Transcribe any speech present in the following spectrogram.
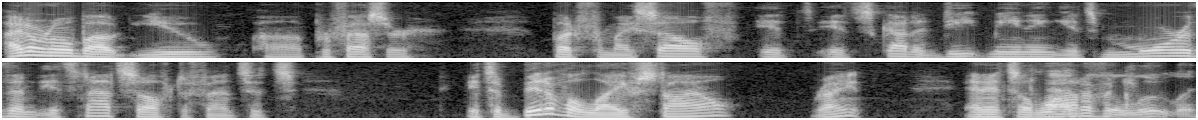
I don't know about you, uh, Professor, but for myself, it's it's got a deep meaning. It's more than it's not self defense. It's it's a bit of a lifestyle, right? And it's a lot Absolutely.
